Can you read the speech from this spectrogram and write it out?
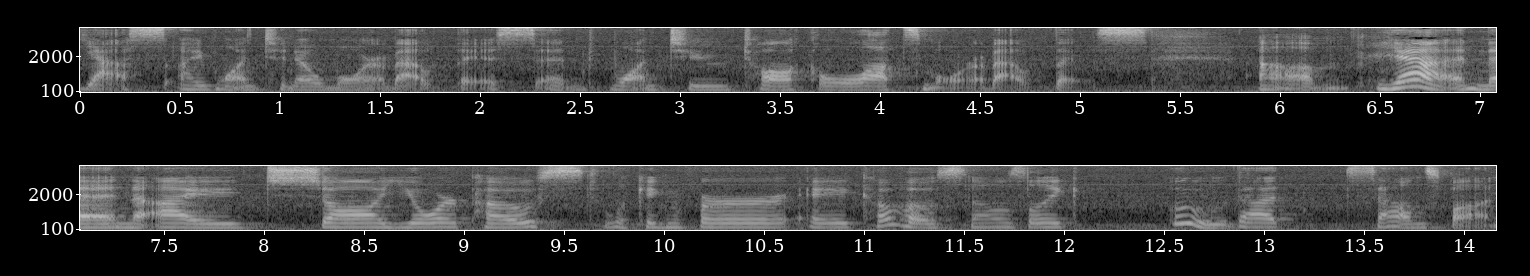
yes, I want to know more about this and want to talk lots more about this. Um, yeah, and then I saw your post looking for a co host, and I was like, ooh, that sounds fun,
